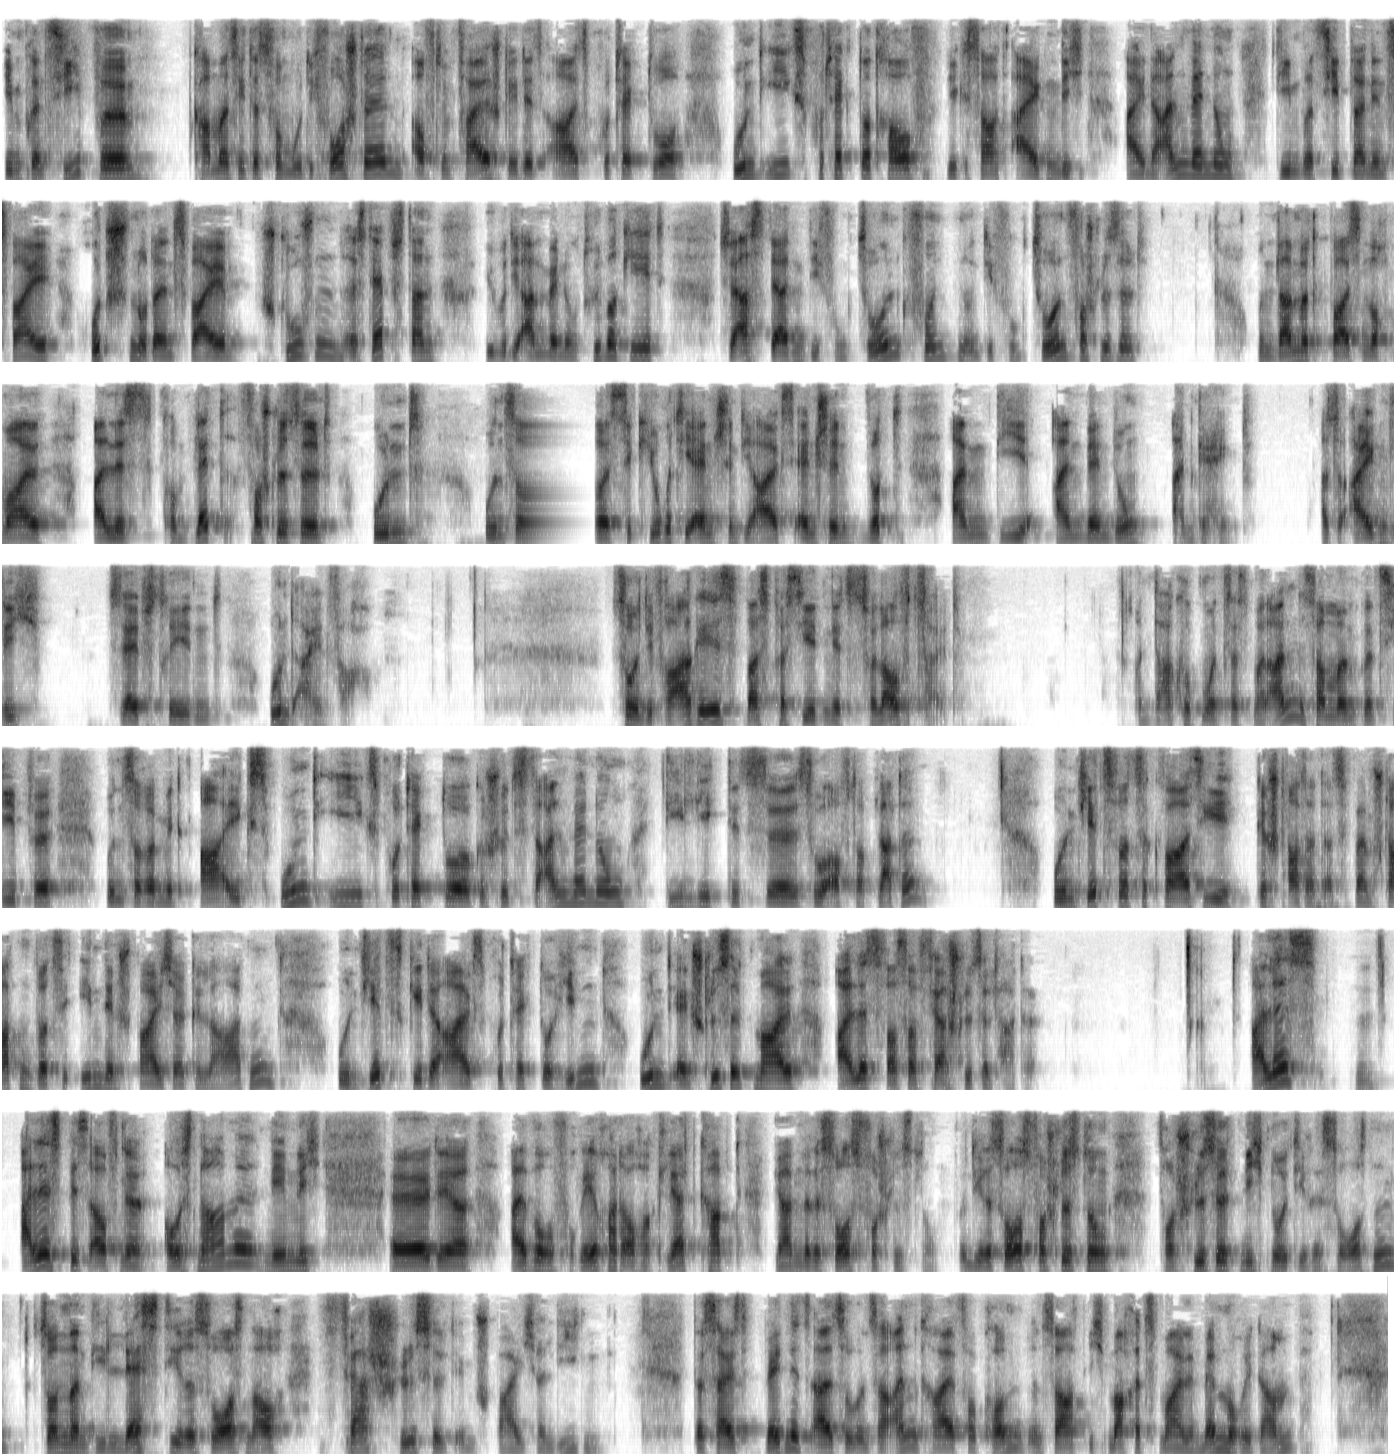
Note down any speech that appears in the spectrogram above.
Im Prinzip äh, kann man sich das vermutlich vorstellen. Auf dem Pfeil steht jetzt AX Protector und IX Protector drauf. Wie gesagt, eigentlich eine Anwendung, die im Prinzip dann in zwei Rutschen oder in zwei Stufen, äh, Steps dann über die Anwendung drüber geht. Zuerst werden die Funktionen gefunden und die Funktionen verschlüsselt. Und dann wird quasi nochmal alles komplett verschlüsselt und unsere Security Engine, die AX Engine, wird an die Anwendung angehängt. Also eigentlich selbstredend und einfach. So, und die Frage ist, was passiert denn jetzt zur Laufzeit? Und da gucken wir uns das mal an. Das haben wir im Prinzip unsere mit AX und IX Protektor geschützte Anwendung. Die liegt jetzt äh, so auf der Platte. Und jetzt wird sie quasi gestartet. Also beim Starten wird sie in den Speicher geladen. Und jetzt geht der AX Protektor hin und entschlüsselt mal alles, was er verschlüsselt hatte. Alles, alles bis auf eine Ausnahme, nämlich äh, der Alvaro Forero hat auch erklärt gehabt, wir haben eine Ressourceverschlüsselung. Und die Ressourceverschlüsselung verschlüsselt nicht nur die Ressourcen, sondern die lässt die Ressourcen auch verschlüsselt im Speicher liegen. Das heißt, wenn jetzt also unser Angreifer kommt und sagt, ich mache jetzt mal einen Memory Dump,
